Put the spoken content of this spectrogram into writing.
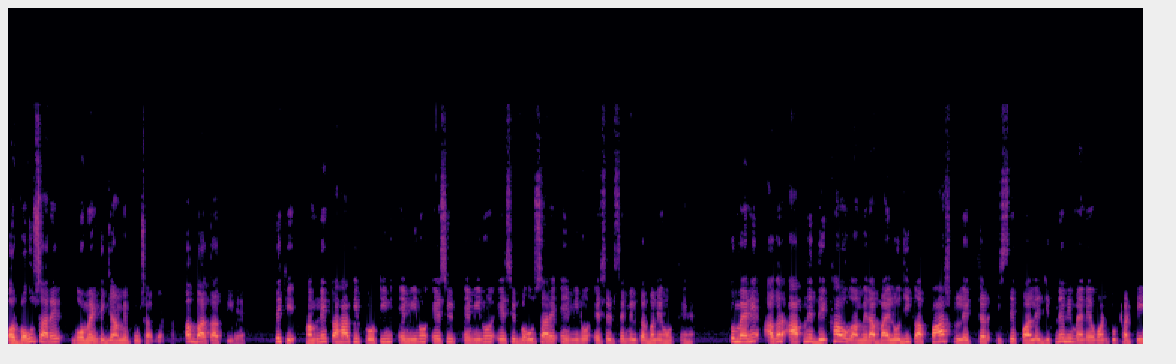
और बहुत सारे गवर्नमेंट एग्ज़ाम में पूछा गया था। अब बात आती है देखिए, हमने कहा कि protein, amino acid amino acid, बहुत सारे एमिनो एसिड से मिलकर बने होते हैं। तो मैंने, अगर आपने देखा होगा मेरा बायोलॉजी का पास्ट लेक्चर इससे पहले जितने भी मैंने one two thirty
